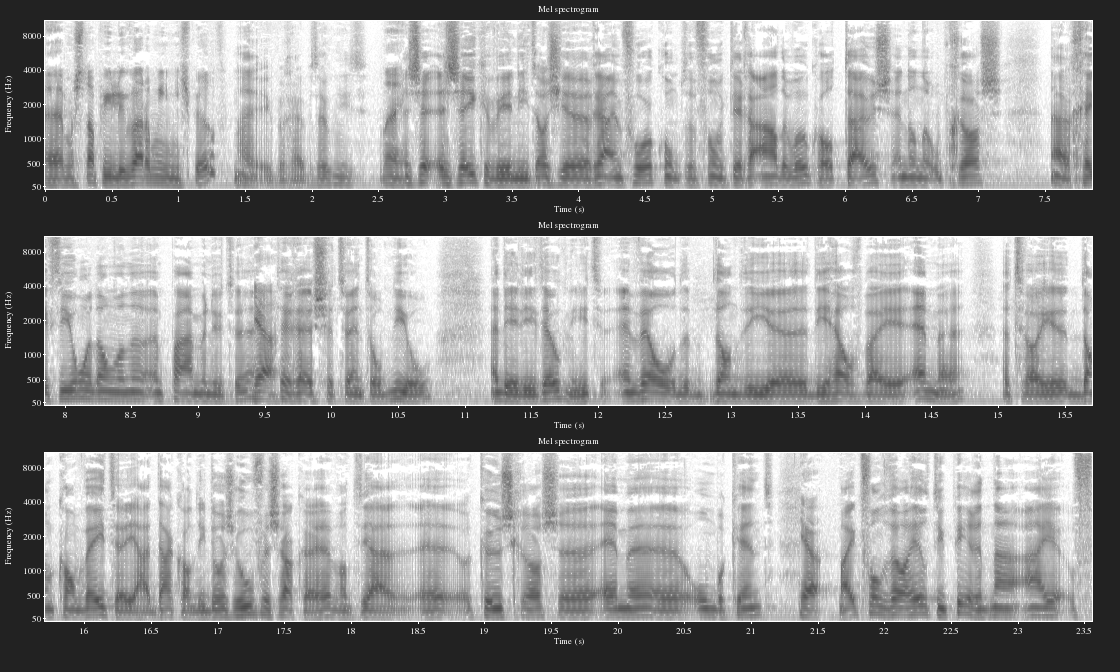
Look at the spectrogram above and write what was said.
Eh, maar snappen jullie waarom hij niet speelt? Nee, ik begrijp het ook niet. Nee. En, ze- en zeker weer niet als je ruim voorkomt. Dat vond ik tegen ADO ook al, thuis en dan op gras. Nou, geeft die jongen dan wel een, een paar minuten. Ja. Tegen FC Twente opnieuw. En deed hij het ook niet. En wel de- dan die, eh, die helft bij Emmen. Eh, Terwijl je dan kan weten, ja, daar kan hij door zijn hoeven zakken. Hè? Want ja, kunstgras, eh, Emmen, onbekend. Ja. Maar ik vond het wel heel typerend. Na Aje, of,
